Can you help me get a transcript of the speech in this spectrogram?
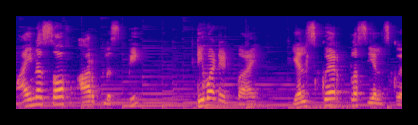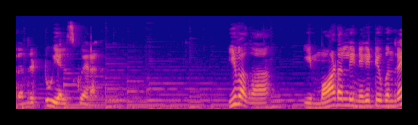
minus of R plus P divided by L square plus L square ಅಂದರೆ ಟು ಎಲ್ ಸ್ಕ್ವೇರ್ ಆಗುತ್ತೆ. ಇವಾಗ ಈ ಮಾಡಲ್ಲಿ ನೆಗೆಟಿವ್ ಬಂದರೆ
